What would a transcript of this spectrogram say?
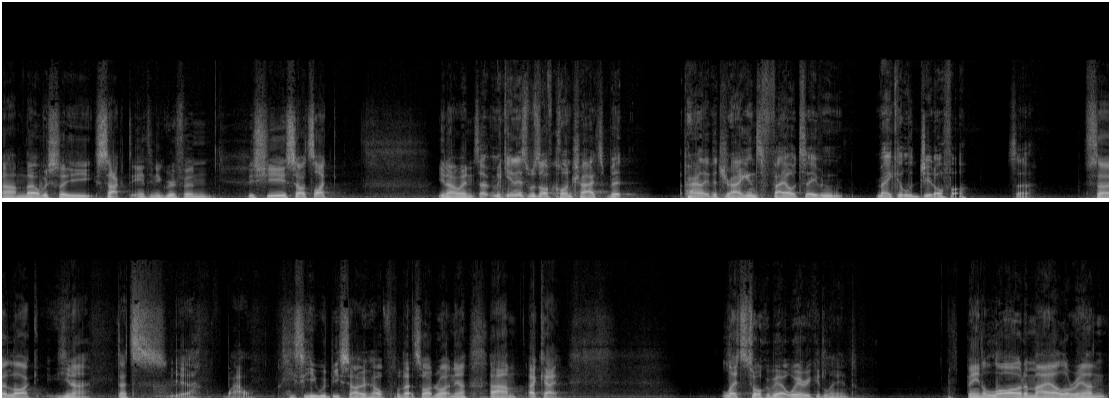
Um, they obviously sacked Anthony Griffin this year, so it's like, you know, and So McInnes was off contract, but apparently the Dragons failed to even make a legit offer. So So, like, you know, that's, yeah, wow. He's, he would be so helpful that side right now. Um, okay. Let's talk about where he could land. Been a lot of mail around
